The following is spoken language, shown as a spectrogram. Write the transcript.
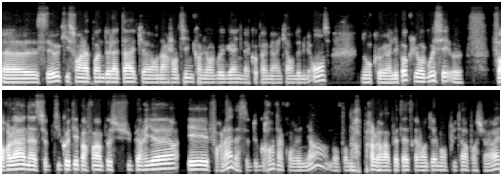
Euh, c'est eux qui sont à la pointe de l'attaque euh, en Argentine quand l'Uruguay gagne la Copa América en 2011. Donc euh, à l'époque, l'Uruguay, c'est eux. Forlan a ce petit côté parfois un peu supérieur et Forlan a ce grand inconvénient, dont on en reparlera peut-être éventuellement plus tard pour Suarez,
